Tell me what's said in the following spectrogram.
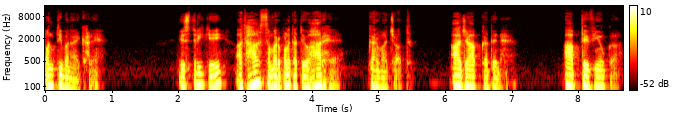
पंक्ति बनाए खड़े हैं। स्त्री के अथाह समर्पण का त्योहार है, करवा चौथ। आज आपका दिन है। आप देवियों का,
